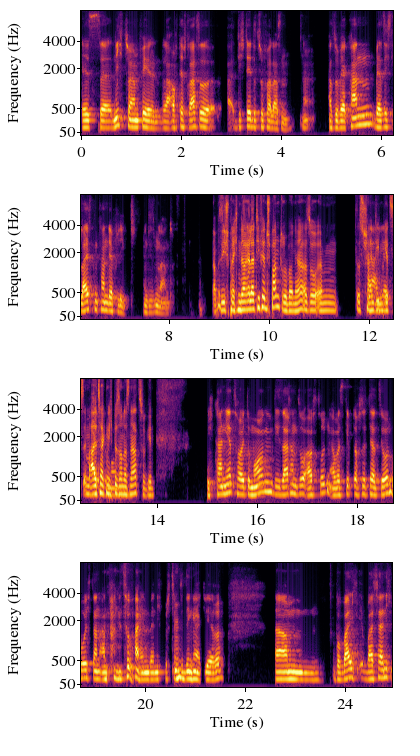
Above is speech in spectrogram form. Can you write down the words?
ist äh, nicht zu empfehlen, da auf der Straße die Städte zu verlassen. Ja. Also wer kann, wer sich leisten kann, der fliegt in diesem Land. Aber Sie sprechen da relativ entspannt drüber, ne? Also ähm, das scheint ja, Ihnen jetzt, jetzt im Alltag nicht besonders nahe zu gehen. Ich kann jetzt heute Morgen die Sachen so ausdrücken, aber es gibt auch Situationen, wo ich dann anfange zu weinen, wenn ich bestimmte mhm. Dinge erkläre. Ähm, Wobei ich wahrscheinlich,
